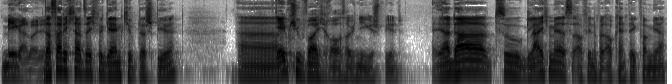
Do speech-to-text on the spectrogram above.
mega Leute. Das hatte ich tatsächlich für GameCube, das Spiel. Gamecube war ich raus, habe ich nie gespielt. Ja, dazu gleich mehr, ist auf jeden Fall auch kein Pick von mir.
